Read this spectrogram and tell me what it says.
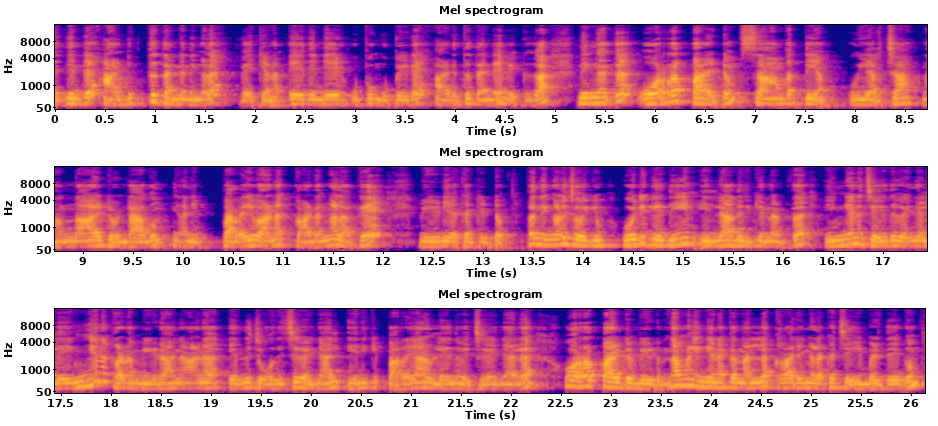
ഇതിന്റെ അടുത്ത് തന്നെ നിങ്ങൾ വെക്കണം. ഏതിന്റെ ഉപ്പും കുപ്പിയുടെ അടുത്ത് തന്നെ വെക്കുക. നിങ്ങൾക്ക് ഉറപ്പായിട്ടും സാമ്പത്തികം ഉയർച്ച നന്നായിട്ടുണ്ടാകും. ഞാൻ ഇപ്പറയുവാണ് പറയുവാണ് കടങ്ങളൊക്കെ വീടിയൊക്കെ കിട്ടും. ഇപ്പൊ നിങ്ങൾ ചോദിക്കും ഒരു ഗതിയും ഇല്ലാതിരിക്കുന്നിടത്ത് ഇങ്ങനെ ചെയ്തു കഴിഞ്ഞാൽ എങ്ങനെ കടം വീടാനാണ് എന്ന് ചോദിച്ചു കഴിഞ്ഞാൽ എനിക്ക് പറയാനുള്ളതെന്ന് വെച്ച് കഴിഞ്ഞാൽ ഉറപ്പായിട്ടും വീടും. നമ്മൾ ഇങ്ങനെയൊക്കെ നല്ല കാര്യങ്ങളൊക്കെ ചെയ്യുമ്പോഴത്തേക്കും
